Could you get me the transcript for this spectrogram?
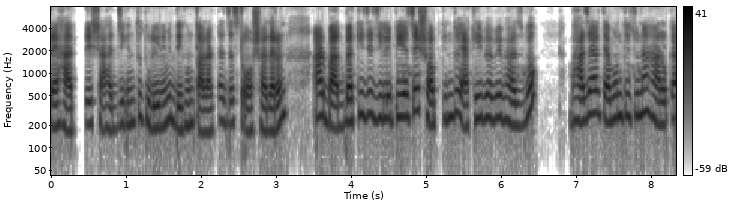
তাই হাতের সাহায্যে কিন্তু তুলে নেবেন দেখুন কালারটা জাস্ট অসাধারণ। আর বাদবাকি যে জিলেপি আছে, সব কিন্তু একইভাবে ভাজবো। ভাজার তেমন কিছু না, হালকা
